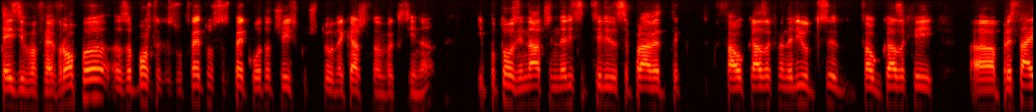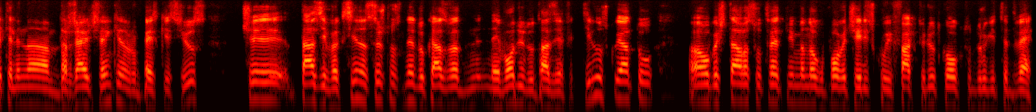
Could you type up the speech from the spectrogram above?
тези в Европа започнаха съответно с спекулата, че е изключително некачествена вакцина и по този начин нали, се цели да се правят това го казахме, нали, от, това го казаха и а, представители на държави членки на Европейския съюз, че тази вакцина всъщност не доказва, не води до тази ефективност, която а, обещава съответно има много повече рискови фактори, отколкото другите две.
